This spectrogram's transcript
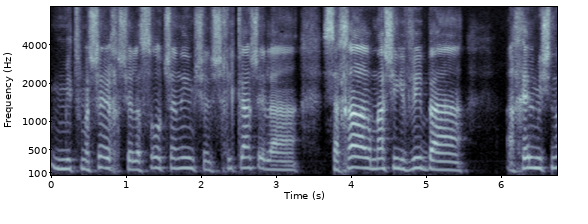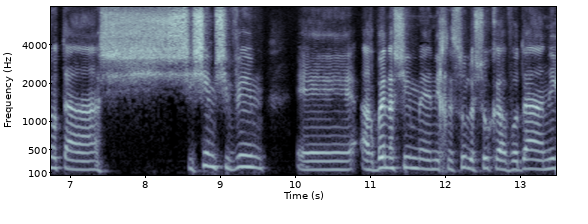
מתמשך של עשרות שנים של שחיקה של השכר, מה שהביא ב... החל משנות ה-60-70, uh, הרבה נשים uh, נכנסו לשוק העבודה, אני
